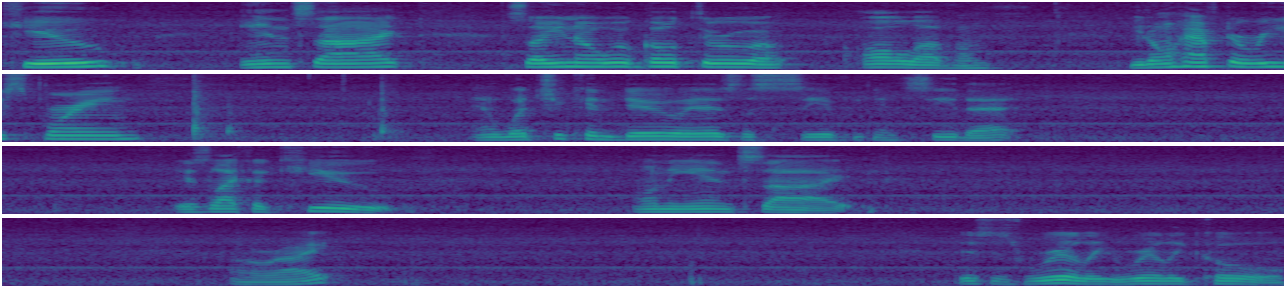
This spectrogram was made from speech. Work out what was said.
Cube inside. So, you know, we'll go through uh, all of them. You don't have to respring, and what you can do is, let's see if you can see that, is like a cube on the inside. Alright. This is really, really cool.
